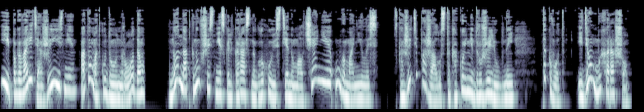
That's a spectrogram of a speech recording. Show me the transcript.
и поговорить о жизни, о том, откуда он родом, но, наткнувшись несколько раз на глухую стену молчания, угомонилась. «Скажите, пожалуйста, какой недружелюбный. Так вот, идем мы хорошо,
